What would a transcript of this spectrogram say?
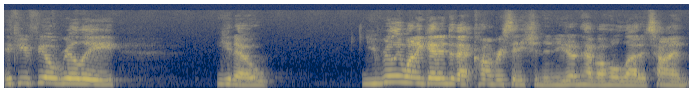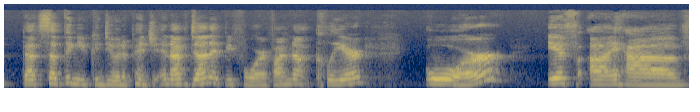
if you feel really you know you really want to get into that conversation and you don't have a whole lot of time that's something you can do in a pinch. And i've done it before if i'm not clear or if i have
